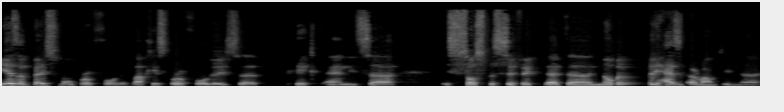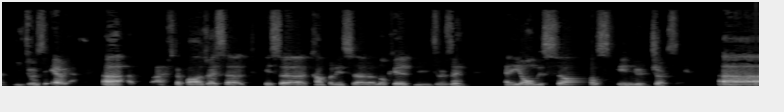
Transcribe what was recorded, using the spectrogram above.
He has a very small portfolio, but his portfolio is uh, picked and it's it's so specific that uh, nobody has it around in uh, New Jersey area. Uh, I have to apologize. Uh, his uh, company is uh, located in New Jersey, and he only sells in New Jersey. Uh,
